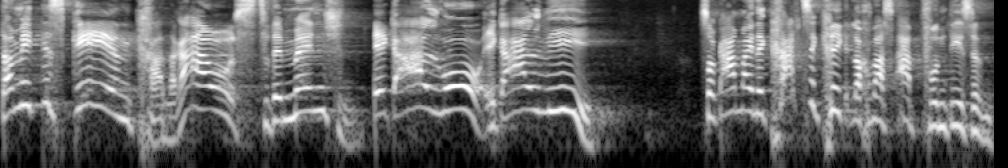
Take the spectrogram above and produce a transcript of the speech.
Damit es gehen kann, raus zu den Menschen, egal wo, egal wie. Sogar meine Katze kriegt noch was ab von diesem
